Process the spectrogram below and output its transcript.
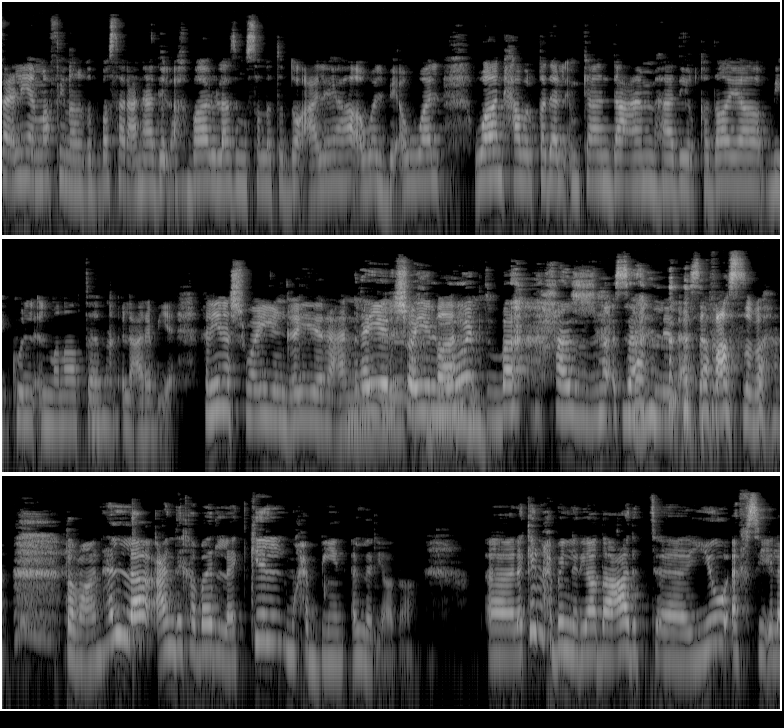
فعليا ما فينا نغض بصر عن هذه. الأخبار ولازم نسلط الضوء عليها أول بأول ونحاول قدر الإمكان دعم هذه القضايا بكل المناطق مهم. العربية خلينا شوي نغير عن نغير شوي. ال mood بحج مأساة للأسف على الصبح طبعا هلأ عندي خبر لكل محبين الرياضة لكل محبين الرياضة عادت UFC إلى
